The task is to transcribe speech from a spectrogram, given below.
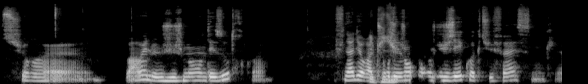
sur, bah ouais, le jugement des autres, quoi. Au final, il y aura toujours des gens pour juger quoi que tu fasses. Donc, euh.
